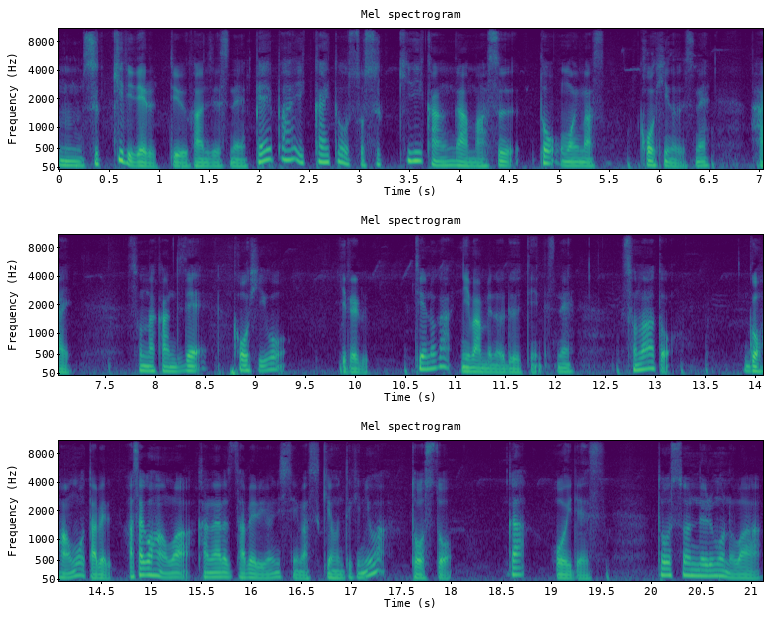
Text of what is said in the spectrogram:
うん、すっきり出るっていう感じですね。ペーパー1回通すとすっきり感が増すと思います。コーヒーのですね。はい。そんな感じでコーヒーを入れるっていうのが2番目のルーティンですね。その後、ご飯を食べる。朝ごはんは必ず食べるようにしています。基本的にはトーストが多いです。トーストに塗るものは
